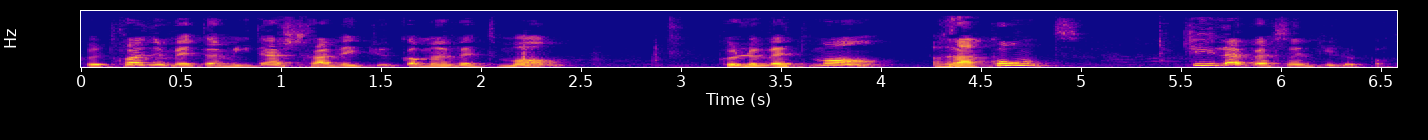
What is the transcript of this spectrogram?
que le troisième Bet Amidash sera vécu comme un vêtement, que le vêtement raconte qui est la personne qui le porte?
